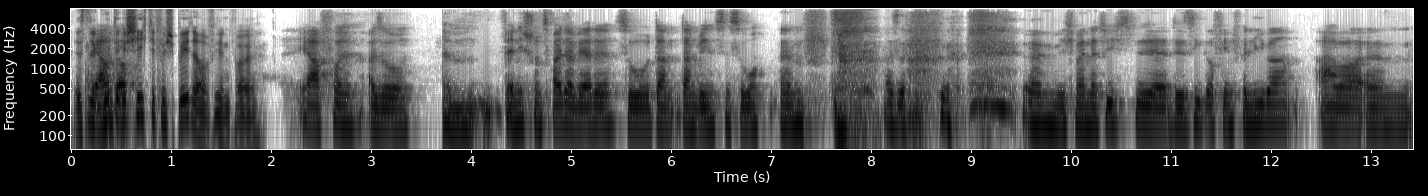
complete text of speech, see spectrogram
ist eine gute Geschichte für später auf jeden Fall. Ja, voll. Also ähm, wenn ich schon Zweiter werde, so dann, dann wenigstens so. Ähm, also ähm, ich meine natürlich der, der Sieg auf jeden Fall lieber, aber ähm,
